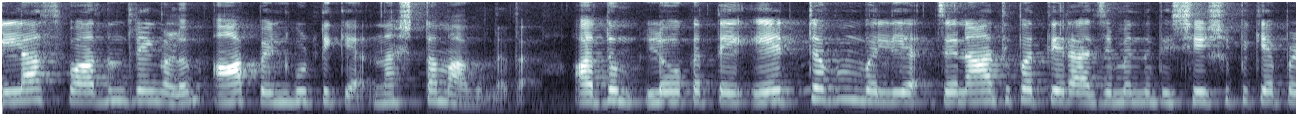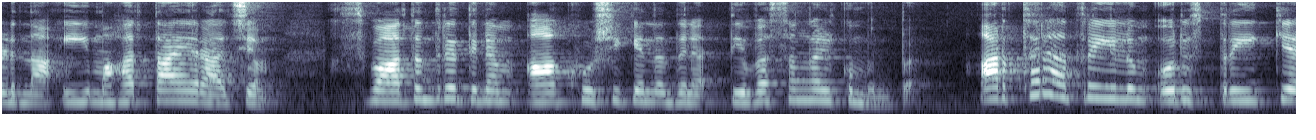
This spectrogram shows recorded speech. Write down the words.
എല്ലാ സ്വാതന്ത്ര്യങ്ങളും ആ പെൺകുട്ടിക്ക് നഷ്ടമാകുന്നത്. അതും ലോകത്തെ ഏറ്റവും വലിയ ജനാധിപത്യ രാജ്യമെന്ന് വിശേഷിപ്പിക്കപ്പെടുന്ന ഈ മഹത്തായ രാജ്യം സ്വാതന്ത്ര്യദിനം ആഘോഷിക്കുന്നതിന് ദിവസങ്ങൾക്ക് മുൻപ്. അർദ്ധരാത്രിയിലും ഒരു സ്ത്രീക്ക്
